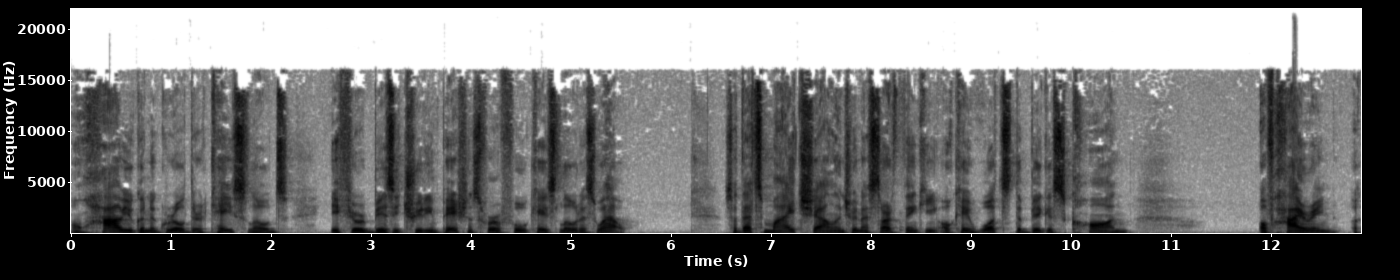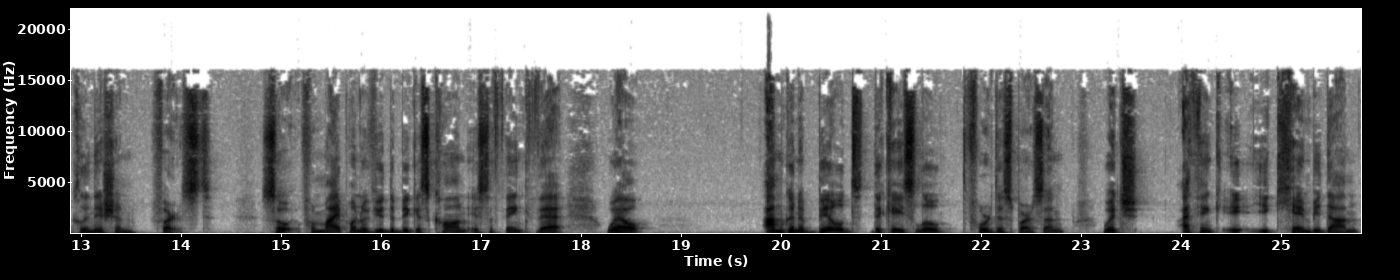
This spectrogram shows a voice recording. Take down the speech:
on how you're going to grow their caseloads if you're busy treating patients for a full caseload as well. So that's my challenge when I start thinking, okay, what's the biggest con of hiring a clinician first? So, from my point of view, the biggest con is to think that, well, I'm going to build the caseload for this person, which I think it, it, can be done.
